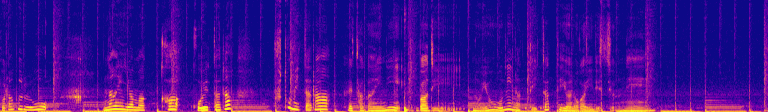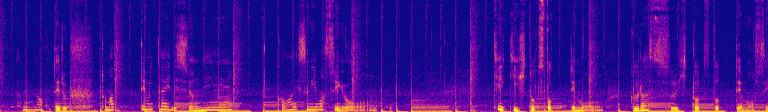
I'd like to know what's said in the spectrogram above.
トラブルを何山か超えたらふと見たら互いにバディのようになっていたっていうのがいいですよね。テル泊まってみたいですよね。可愛すぎますよ。ケーキ一つとってもグラス一つとっても制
